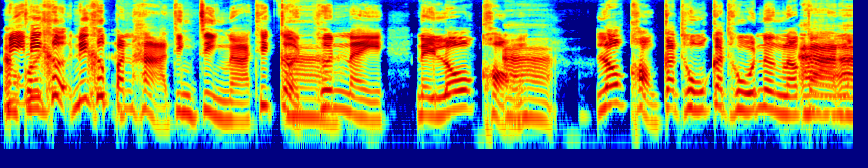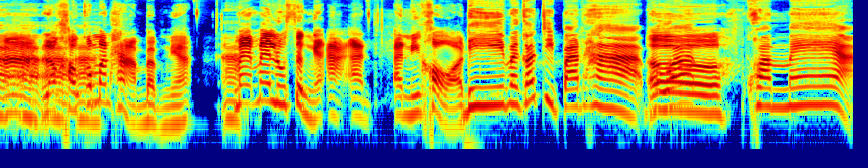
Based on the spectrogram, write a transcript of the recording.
เอานี่คนนี่คือนี่คือปัญหาจริง ๆ นะ ที่เกิดอ่าขึ้นในในโลกของอ่าโลกของกระทู้กระทู้หนึ่งแล้วกันอ่าอ่าอ่าอ่าแล้วเขาก็มาถามแบบเนี้ยอ่าแม่แม่รู้สึกไงอะอะอันนี้ขอดีมันก็จิปาถะเพราะว่าเออความแม่อะ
